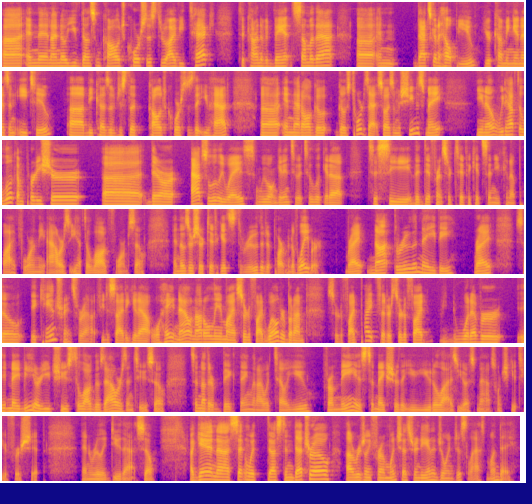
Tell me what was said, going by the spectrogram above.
Uh, and then I know you've done some college courses through Ivy Tech to kind of advance some of that, uh, and that's going to help you. You're coming in as an E2 uh, because of just the college courses that you had, uh, and that all go, goes towards that. So as a machinist mate, you know we'd have to look. I'm pretty sure uh, there are absolutely ways. We won't get into it to look it up to see the different certificates and you can apply for and the hours that you have to log for them. So, and those are certificates through the Department of Labor, right? Not through the Navy, right? So it can transfer out if you decide to get out. Well, hey, now not only am I a certified welder, but I'm certified pipe fitter, certified whatever it may be, or you choose to log those hours into. So it's another big thing that I would tell you from me is to make sure that you utilize US maps once you get to your first ship and really do that. So, again, uh, sitting with Dustin Detro, originally from Winchester, Indiana, joined just last Monday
